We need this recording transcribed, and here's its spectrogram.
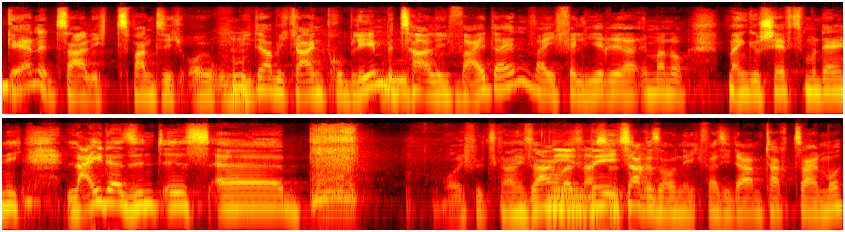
gerne zahle ich 20 Euro Miete, habe ich kein Problem, bezahle ich weiterhin, weil ich verliere ja immer noch mein Geschäftsmodell nicht. Leider sind es äh, pff, Oh, ich will es gar nicht sagen, Nee, was, lass nee, ich sage es auch nicht, was ich da am Tag zahlen muss.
